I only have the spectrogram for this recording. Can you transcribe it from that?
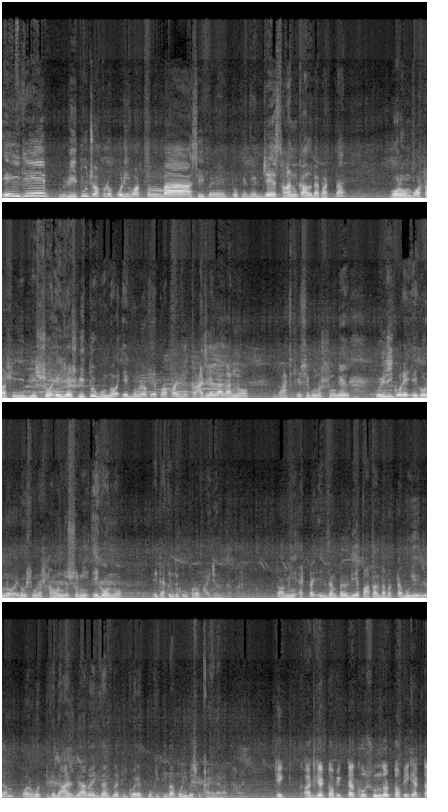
এই যে ঋতুচক্র পরিবর্তন বা প্রকৃতির যে স্থানকাল ব্যাপারটা, গরম, বর্ষা, শীত, গ্রীষ্ম, এই যে ঋতুগুলো, এগুলোকে প্রপারলি কাজে লাগানো গাছকে সেগুলোর সঙ্গে তৈরি করে এগোনো এবং সেগুলোর সামঞ্জস্য নিয়ে এগোনো, এটা কিন্তু খুব বড় ভাইটাল ব্যাপার। তো আমি একটা এক্সাম্পল দিয়ে পাতার ব্যাপারটা বুঝিয়ে দিলাম, পরবর্তীকালে আসবে আরও এক্সাম্পল কী করে প্রকৃতি বা পরিবেশকে কাজে লাগাতে হয়। ঠিক, আজকের টপিকটা খুব সুন্দর টপিক একটা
